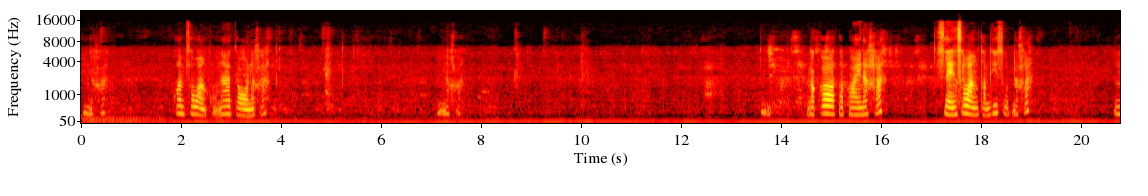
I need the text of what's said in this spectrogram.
นี่นะคะ ความสว่างของหน้าจอนะคะนี่นะคะแล้วก็ต่อไปนะคะ แสงสว่างต่ำที่สุดนะคะ นี่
